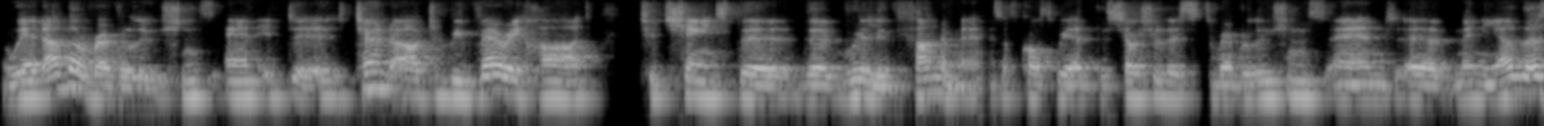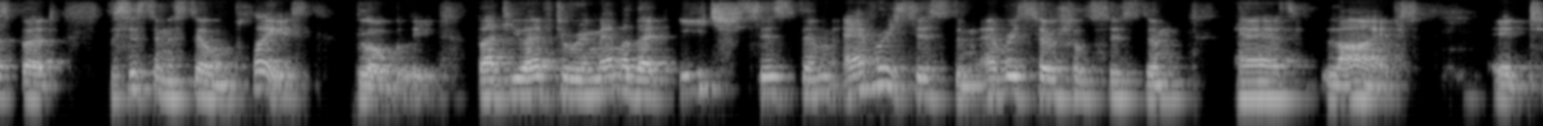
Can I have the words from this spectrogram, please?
We had other revolutions, and it, it turned out to be very hard to change the, the really fundamentals. Of course, we had the socialist revolutions and uh, many others, but the system is still in place globally. But you have to remember that each system, every system, every social system has lives. It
